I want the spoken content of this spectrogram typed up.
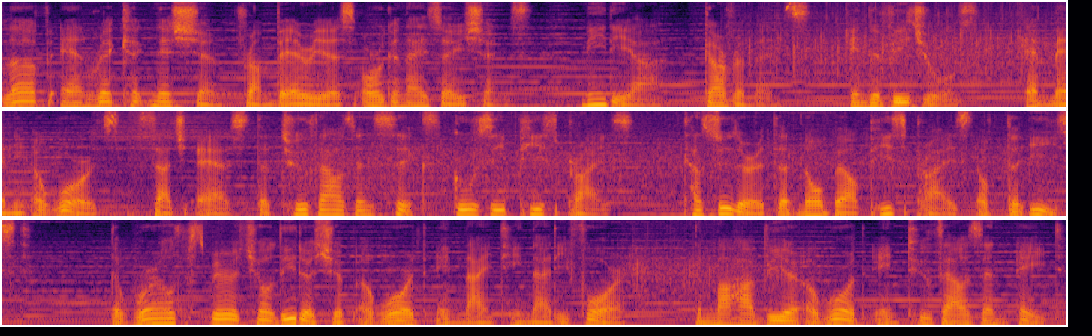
love and recognition from various organizations, media, governments, individuals, and many awards such as the 2006 Gusi Peace Prize, considered the Nobel Peace Prize of the East, the World Spiritual Leadership Award in 1994, the Mahavir Award in 2008,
